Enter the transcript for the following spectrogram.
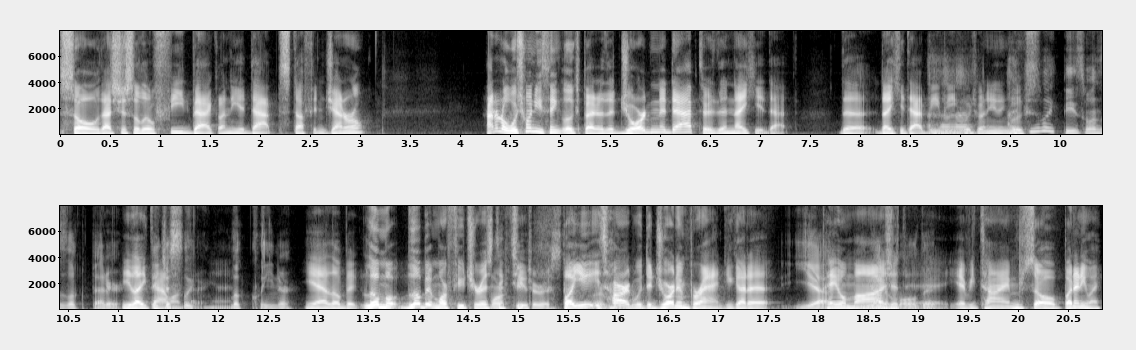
So that's just a little feedback on the adapt stuff in general. I don't know which one you think looks better, the Jordan adapt or the Nike adapt? The Nike adapt BB. Uh, which one do you think I looks? feel like these ones look better. You like They that just one look, better, yeah. look cleaner. Yeah, a little bit, little more, little bit more futuristic More too. futuristic But you, it's more- hard with the Jordan brand. You gotta Yeah. pay homage the- every time. So, but anyway,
